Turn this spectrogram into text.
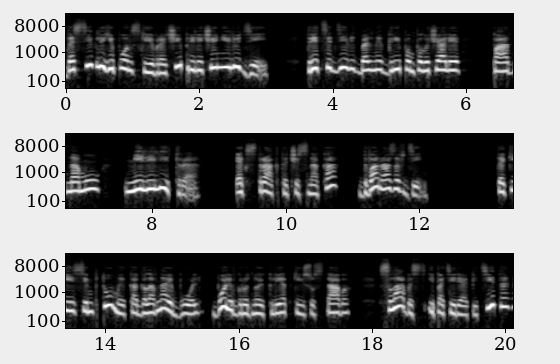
достигли японские врачи при лечении людей. 39 больных гриппом получали по одному миллилитра экстракта чеснока два раза в день. Такие симптомы, как головная боль, боли в грудной клетке и суставах, слабость и потеря аппетита,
